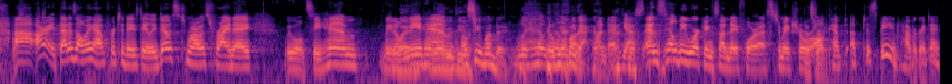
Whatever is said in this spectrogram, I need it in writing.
uh, all right, that is all we have for today's daily dose. Tomorrow is Friday. We won't see him. We don't Away- need him. with you. I'll see you Monday. He'll, he'll, be be back Monday, yes. And he'll be working Sunday for us to make sure That's we're all right. kept up to speed. Have a great day.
